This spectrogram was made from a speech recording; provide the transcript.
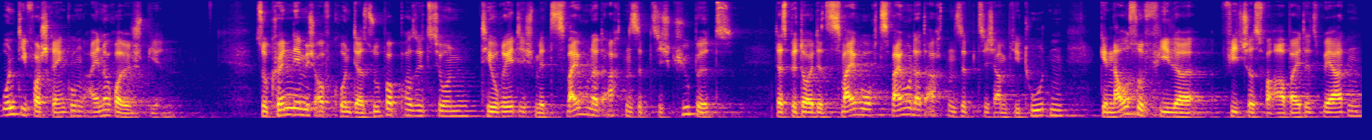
und die Verschränkung, eine Rolle spielen. So können nämlich aufgrund der Superposition theoretisch mit 278 Qubits das bedeutet 2 hoch 278 Amplituden genauso viele Features verarbeitet werden,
